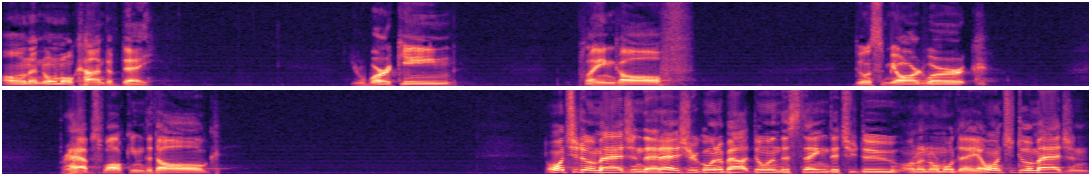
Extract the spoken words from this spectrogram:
on a normal kind of day. You're working, playing golf, doing some yard work, perhaps walking the dog I want you to imagine that as you're going about doing this thing that you do on a normal day, I want you to imagine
